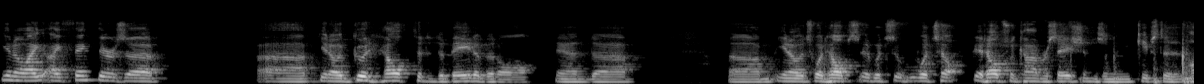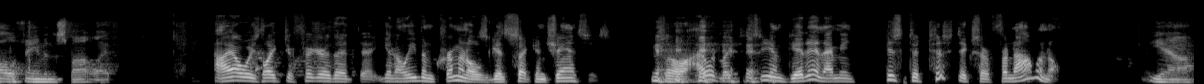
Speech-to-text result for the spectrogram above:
you know, I, I think there's a, uh, you know, a good health to the debate of it all, and uh, um, you know, it's what helps. It, what's what's help. It helps with conversations and keeps the Hall of Fame in the spotlight. I always like to figure that uh, you know even criminals get second chances. So I would like to see him get in. I mean, his statistics are phenomenal. Yeah,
